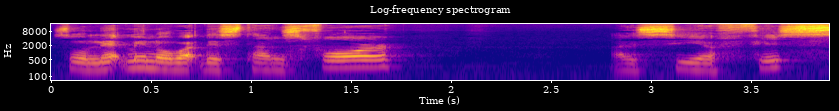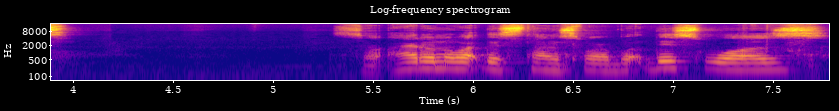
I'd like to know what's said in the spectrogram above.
So let me know what this stands for. I see a fist. So I don't know what this stands for, but this was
